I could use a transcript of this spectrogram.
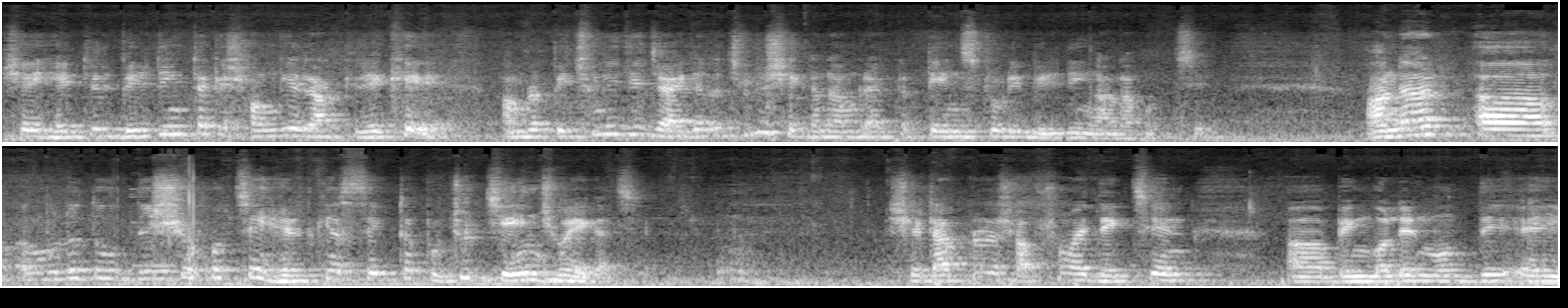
সেই হেরিটেজ বিল্ডিংটাকে সঙ্গে রাখ- আমরা পেছনে যে জায়গাটা ছিল, সেখানে আমরা একটা টেন স্টোরি বিল্ডিং আনা হচ্ছে। আনার মূলত উদ্দেশ্য হচ্ছে হেলথ কেয়ার সেক্টর প্রচুর চেঞ্জ হয়ে গেছে। সেটা আপনারা সবসময় দেখছেন। বেঙ্গলের মধ্যে এই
